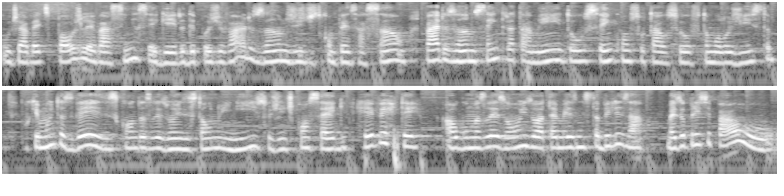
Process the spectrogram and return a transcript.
O diabetes pode levar sim a cegueira depois de vários anos de descompensação, vários anos sem tratamento ou sem consultar o seu oftalmologista, porque muitas vezes quando as lesões estão no início, a gente consegue reverter algumas lesões ou até mesmo estabilizar. Mas o principal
